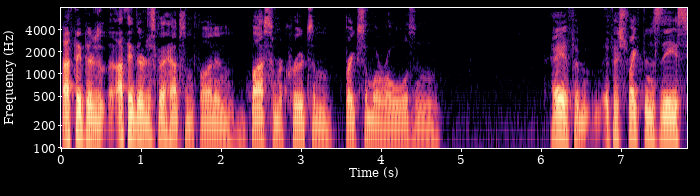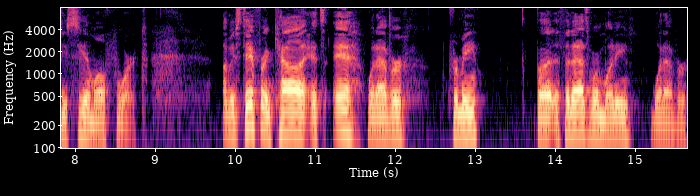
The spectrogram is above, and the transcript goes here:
I think they're I think they're just going to have some fun and buy some recruits and break some more rules and hey, if it, if it strengthens the ACC, I'm all for it. I mean, Stanford and Cal, it's eh, whatever for me. But if it adds more money, whatever.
